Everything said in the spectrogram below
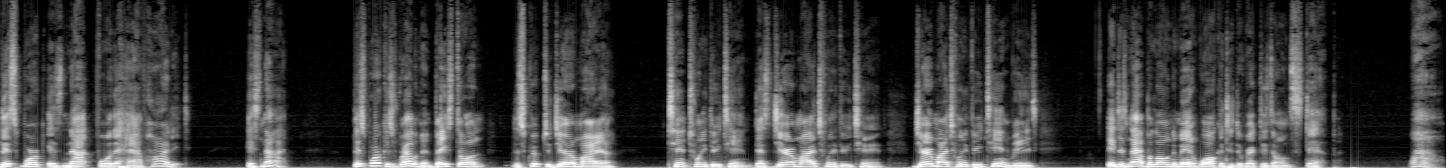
This work is not for the half-hearted. It's not. This work is relevant based on the scripture Jeremiah 10, 23.10. That's Jeremiah 23.10. Jeremiah 23.10 reads, It does not belong to man walking to direct his own step. Wow.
